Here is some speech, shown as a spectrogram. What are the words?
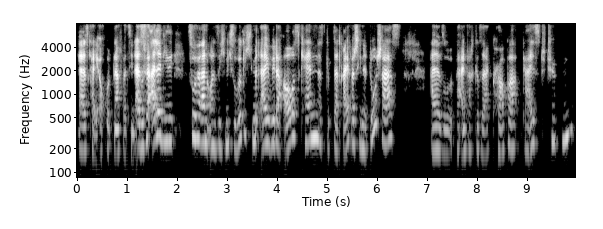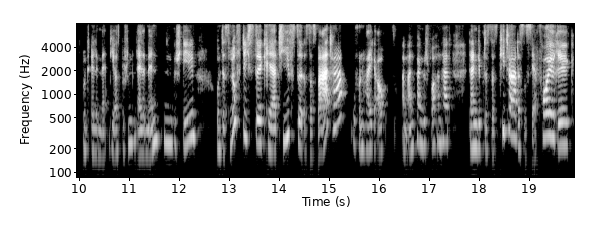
Ja, das kann ich auch gut nachvollziehen. Also für alle, die zuhören und sich nicht so wirklich mit Ayurveda auskennen, es gibt da drei verschiedene Doshas. Also einfach gesagt Körper, Geist, Typen und Elemente, die aus bestimmten Elementen bestehen. Und das luftigste, kreativste ist das Vata, wovon Heike auch am Anfang gesprochen hat. Dann gibt es das Pita, das ist sehr feurig,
